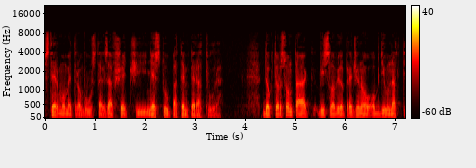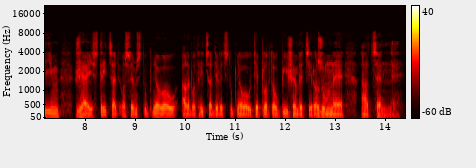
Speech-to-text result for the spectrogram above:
S termometrom v ústach zavšetčí nestúpa temperatúra. Doktor Sonták vyslovil pred ženou obdiv nad tým, že aj s 38 stupňovou alebo 39 stupňovou teplotou píšem veci rozumné a cenné.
